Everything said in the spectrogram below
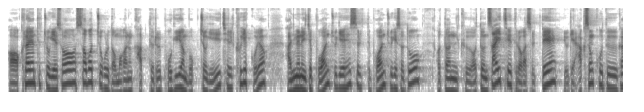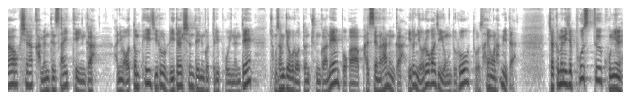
어, 클라이언트 쪽에서 서버 쪽으로 넘어가는 값들을 보기 위한 목적이 제일 크겠고요. 아니면 이제 보안 쪽에 했을 때 보안 쪽에서도 어떤 그 어떤 사이트에 들어갔을 때 이게 악성 코드가 혹시나 감염된 사이트인가 아니면 어떤 페이지로 redirection 되는 것들이 보이는데 정상적으로 어떤 중간에 뭐가 발생을 하는가 이런 여러 가지 용도로 또 사용을 합니다. 자 그러면 이제 post 01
